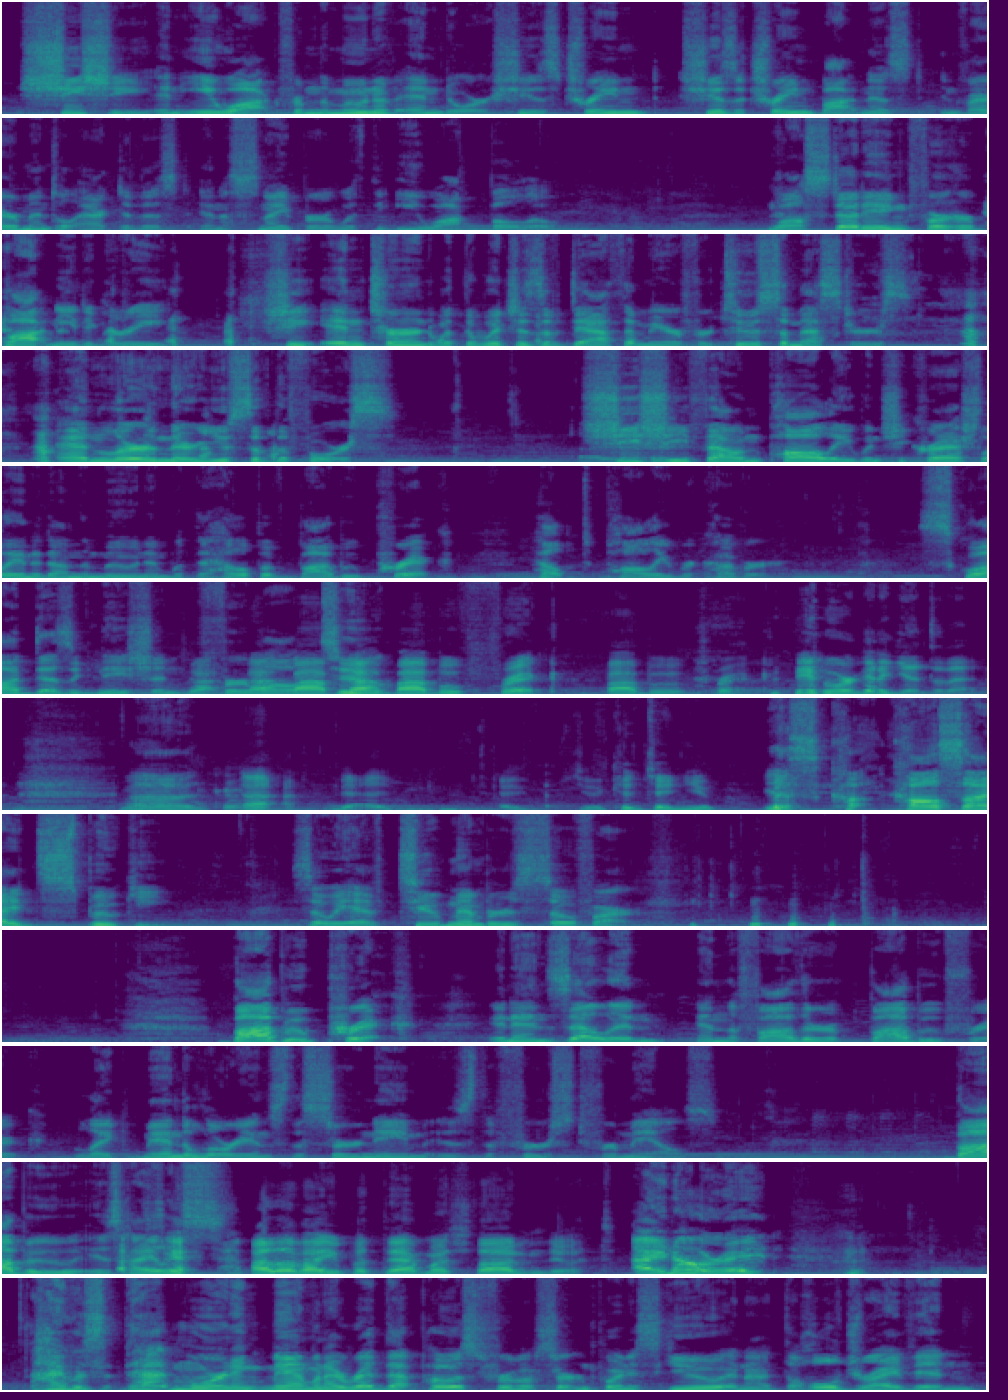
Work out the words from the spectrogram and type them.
Shishi, an Ewok from the moon of Endor. She is trained she is a trained botanist, environmental activist, and a sniper with the Ewok Bolo. While studying for her botany degree, she interned with the Witches of Dathomir for two semesters and learned their use of the Force. Shishi found Polly when she crash landed on the moon and with the help of Babu Prick, helped Polly recover. Squad designation Not, Furball not, Bob, 2. not Babu Frick. Babu Frick. We're going to get to that. No, Uh, okay. Uh, uh, uh, continue. Yes, ca- call side spooky. So we have two members so far. Babu Prick, an Anzellan and the father of Babu Frick. Like Mandalorians, the surname is the first for males. Babu is highly. I love how you put that much thought into it. I know, right? I was that morning, man, when I read that post from a certain point of skew and I, the whole drive in,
